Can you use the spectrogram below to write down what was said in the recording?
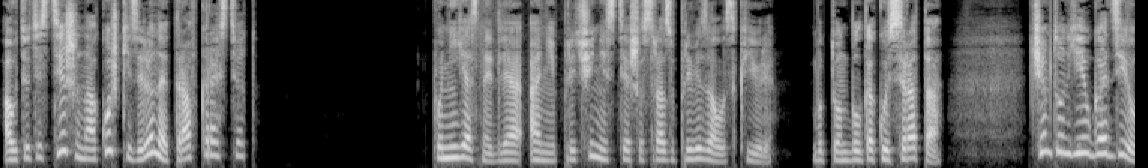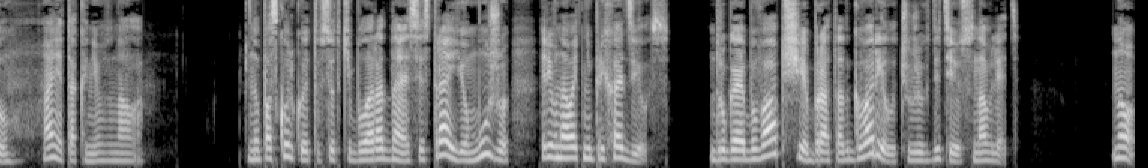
«А у тети Стеши на окошке зеленая травка растет». По неясной для Ани причине Стеша сразу привязалась к Юре, будто он был какой сирота. Чем-то он ей угодил, Аня так и не узнала. Но поскольку это все-таки была родная сестра, ее мужу ревновать не приходилось. Другая бы вообще брата отговорила чужих детей усыновлять. Но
